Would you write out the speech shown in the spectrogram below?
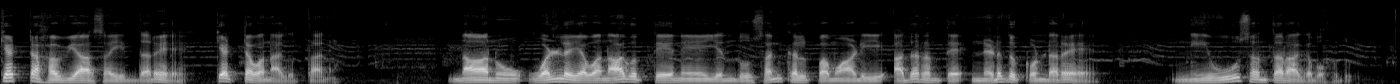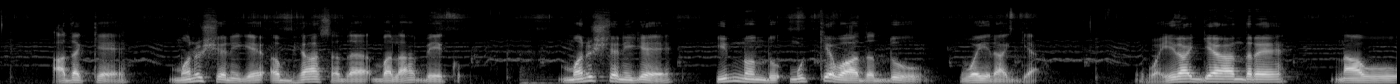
ಕೆಟ್ಟ ಹವ್ಯಾಸ ಇದ್ದರೆ ಕೆಟ್ಟವನಾಗುತ್ತಾನೆ. ನಾನು ಒಳ್ಳೆಯವನಾಗುತ್ತೇನೆ ಎಂದು ಸಂಕಲ್ಪ ಮಾಡಿ ಅದರಂತೆ ನಡೆದುಕೊಂಡರೆ ನೀವೂ ಸಂತರಾಗಬಹುದು. ಅದಕ್ಕೆ ಮನುಷ್ಯನಿಗೆ ಅಭ್ಯಾಸದ ಬಲ ಬೇಕು. ಮನುಷ್ಯನಿಗೆ ಇನ್ನೊಂದು ಮುಖ್ಯವಾದದ್ದು ವೈರಾಗ್ಯ. ವೈರಾಗ್ಯ ಅಂದರೆ ನಾವು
